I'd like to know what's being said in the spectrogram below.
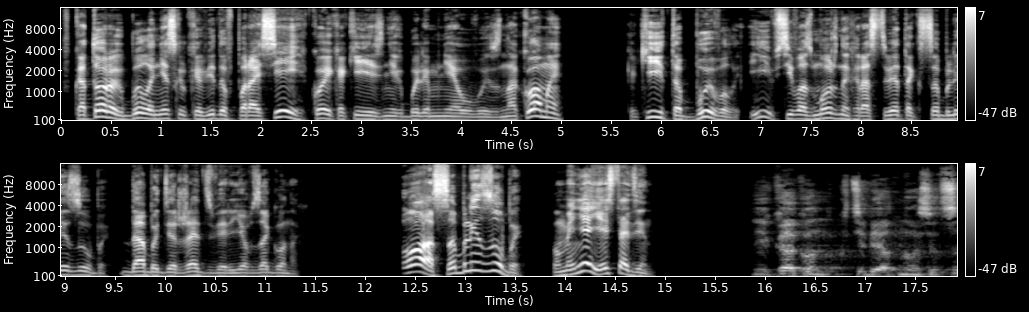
в которых было несколько видов поросей, кое-какие из них были мне, увы, знакомы, какие-то буйволы и всевозможных расцветок саблезубы, дабы держать зверье в загонах. «О, саблезубы! У меня есть один!» «И как он к тебе относится?»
